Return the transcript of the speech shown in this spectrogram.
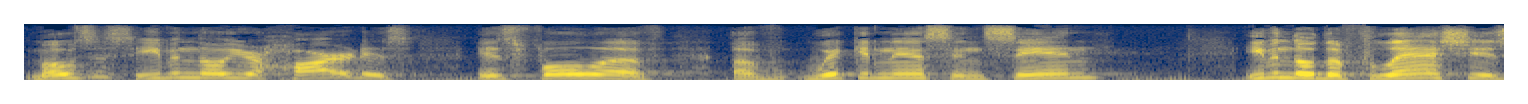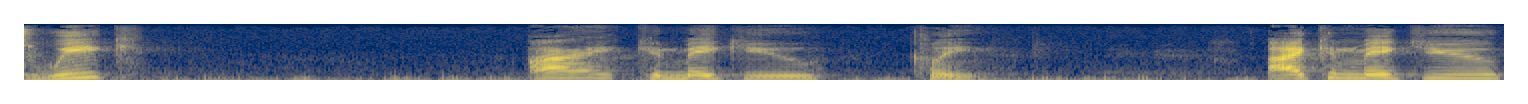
Moses, even though your heart is, is full of, of wickedness and sin, even though the flesh is weak, I can make you clean. I can make you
